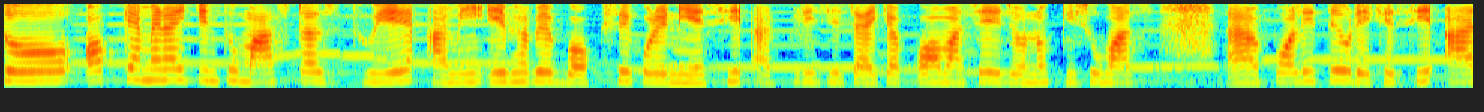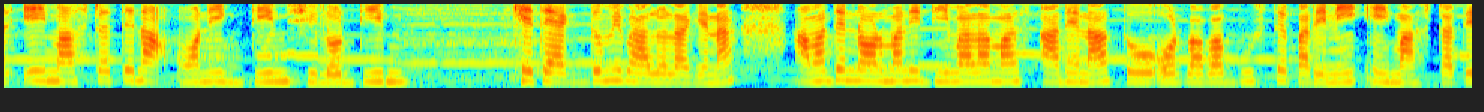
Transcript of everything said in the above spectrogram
তো অফ ক্যামেরায় কিন্তু মাছ টাছ ধুয়ে আমি এভাবে বক্সে করে নিয়েছি আর ফ্রিজে জায়গা কম আছে এই জন্য কিছু মাছ পলিতেও রেখেছি। আর এই মাছটাতে না অনেক ডিম ছিল, ডিম খেতে একদমই ভালো লাগে না। আমাদের নর্মালি ডিমালা মাছ আনে না, তো ওর বাবা বুঝতে পারেনি এই মাছটাতে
